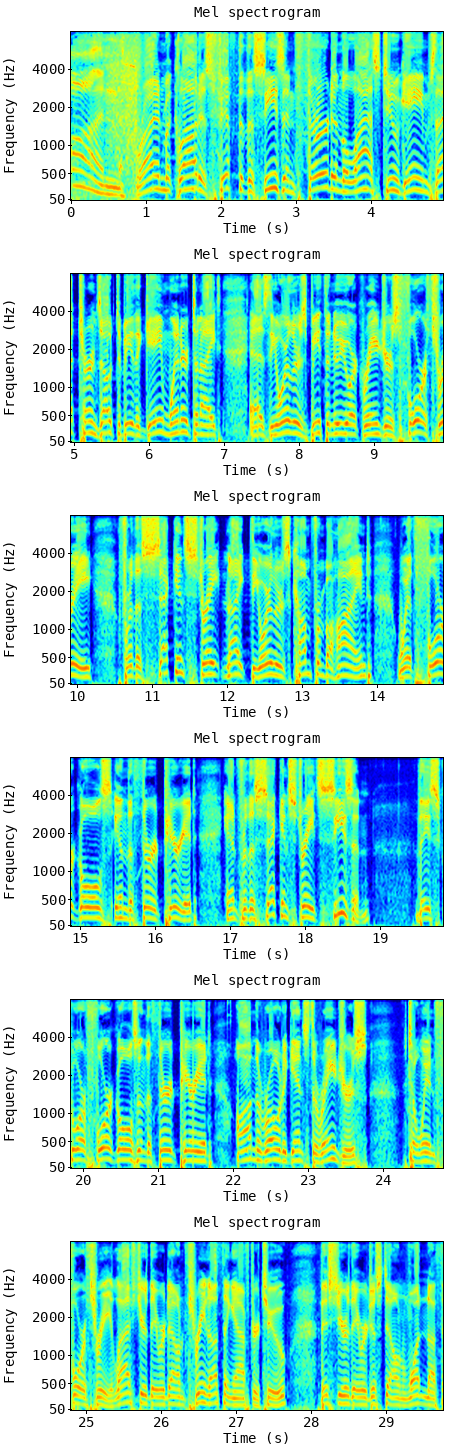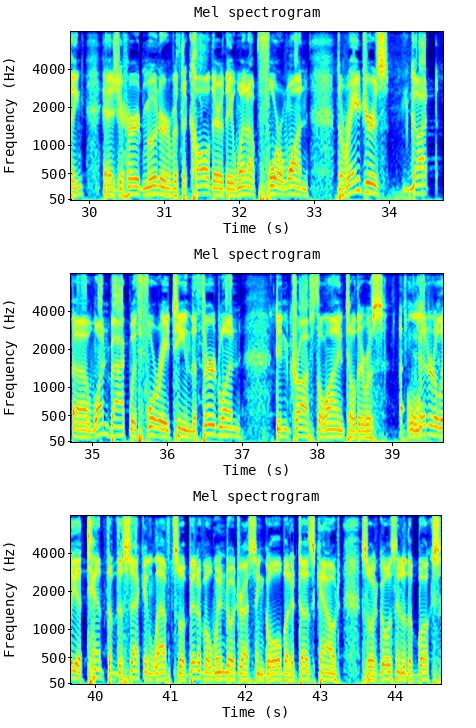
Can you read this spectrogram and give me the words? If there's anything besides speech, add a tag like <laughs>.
Ryan McLeod is fifth of the season, third in the last two games. That turns out to be the game winner tonight as the Oilers beat the New York Rangers 4 3. For the second straight night, the Oilers come from behind with four goals in the third period. And for the second straight season, they score four goals in the third period on the road against the Rangers to win 4-3. Last year they were down 3 nothing after 2. This year they were just down 1 nothing. As you heard Mooner with the call there, they went up 4-1. The Rangers got uh, one back with 418. The third one didn't cross the line until there was literally a tenth of the second left, so a bit of a window dressing goal, but it does count, so it goes into the books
